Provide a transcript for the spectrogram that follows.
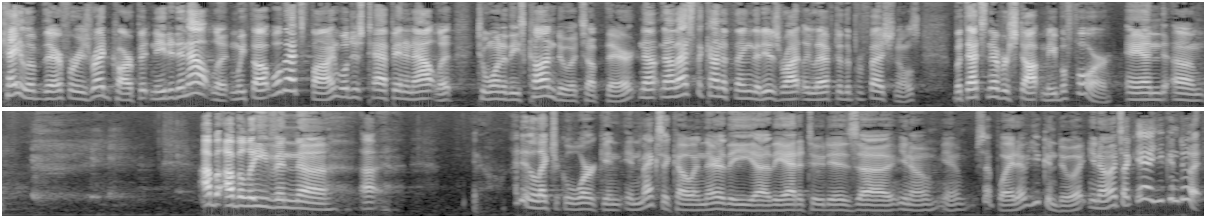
Caleb there for his red carpet needed an outlet. And we thought, well, that's fine. We'll just tap in an outlet to one of these conduits up there. Now, now that's the kind of thing that is rightly left to the professionals, but that's never stopped me before. And um, I, b- I believe in. Uh, I did electrical work in, in Mexico, and there the, uh, the attitude is, uh, you know, you know, you can do it. You know, it's like, yeah, you can do it.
